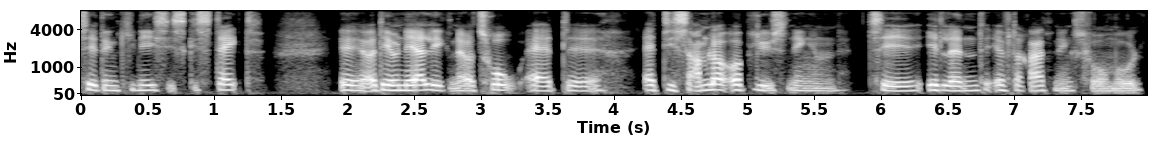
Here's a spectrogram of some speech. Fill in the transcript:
til den kinesiske stat. Og det er jo nærliggende at tro, at, at de samler oplysningen til et eller andet efterretningsformål.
